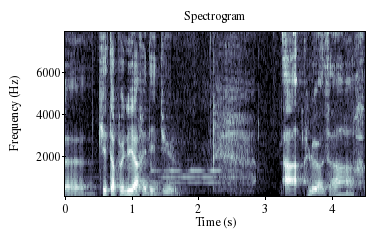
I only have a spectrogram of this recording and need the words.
euh, qui est appelée arrêt des dieux. Ah, le hasard.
